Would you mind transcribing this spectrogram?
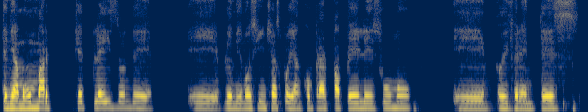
Teníamos un marketplace donde eh, los mismos hinchas podían comprar papeles, humo eh, o diferentes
